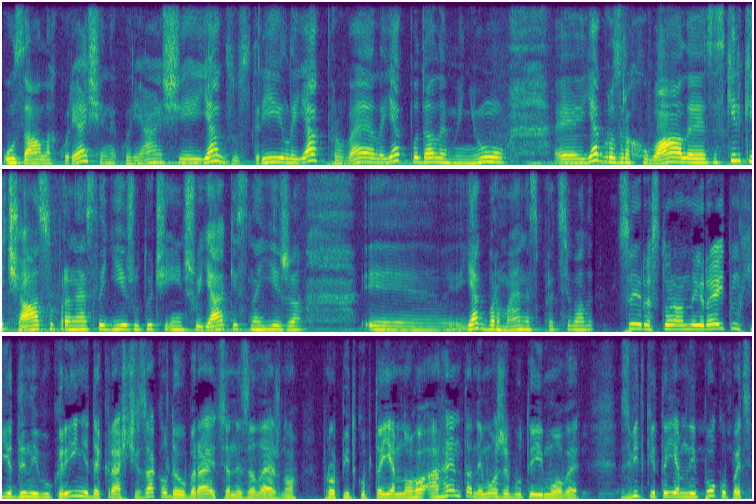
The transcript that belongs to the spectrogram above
у залах курящі, не курящі, як зустріли, як провели, як подали меню, е, як розрахували, за скільки часу принесли їжу, ту чи іншу, якісна їжа, е, як бармени спрацювали. Цей ресторанний рейтинг єдиний в Україні, де кращі заклади обираються незалежно. Про підкуп таємного агента не може бути і мови. Звідки таємний покупець,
